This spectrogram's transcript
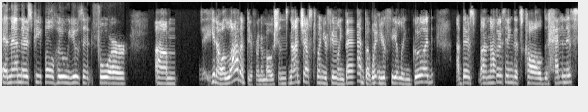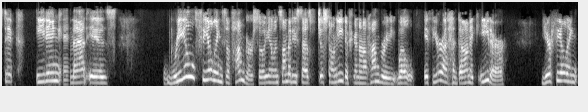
and then there's people who use it for um, you know a lot of different emotions not just when you're feeling bad but when you're feeling good uh, there's another thing that's called hedonistic eating and that is real feelings of hunger. So, you know, when somebody says, just don't eat if you're not hungry, well, if you're a hedonic eater, you're feeling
